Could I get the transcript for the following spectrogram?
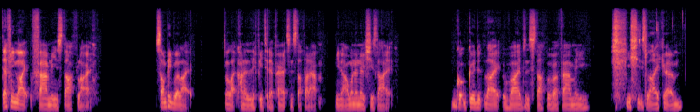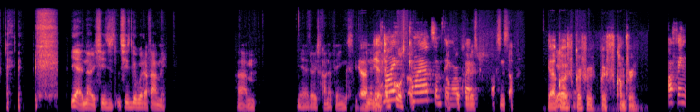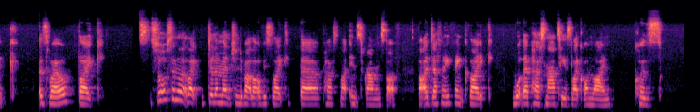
definitely like family and stuff. Like some people are like are, like kind of lippy to their parents and stuff like that. You know, I want to know she's like got good like vibes and stuff with her family. she's like um yeah, no, she's she's good with her family. Um yeah, those kind of things. Yeah, and then yeah. of Can I course, can of, I add something real quick? and stuff. Yeah, Yeah, go yeah, go through, go f- come through. I think as well, like sort of similar, like Dillon mentioned about like obviously like their pers- like Instagram and stuff. But I definitely think like what their personality is like online, because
